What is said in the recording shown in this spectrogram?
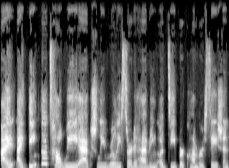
I I think that's how we actually really started having a deeper conversation.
